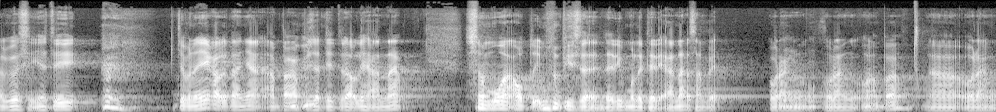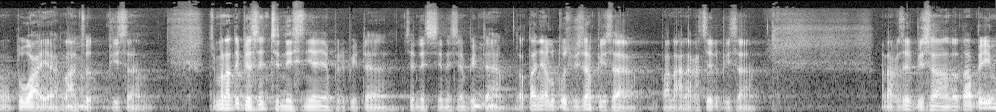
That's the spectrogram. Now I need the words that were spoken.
Bagus, jadi sebenarnya kalau tanya apakah mm -hmm. bisa diderita oleh anak, semua autoimun bisa dari mulai dari anak sampai orang mm -hmm. orang apa uh, orang tua ya lanjut mm -hmm. bisa. Cuma nanti biasanya jenisnya yang berbeda, jenis-jenisnya beda. Mm -hmm. Kalau tanya lupus bisa bisa, anak-anak kecil bisa anak kecil bisa tetapi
